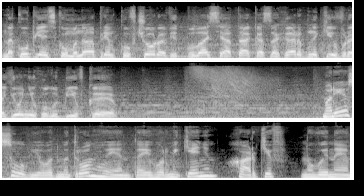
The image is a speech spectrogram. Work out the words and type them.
На Куп'янському напрямку вчора відбулася атака загарбників в районі Голубівки. Марія Соловйова, Дмитро Нгуєн та Ігор Мікенін. Харків. Новини.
